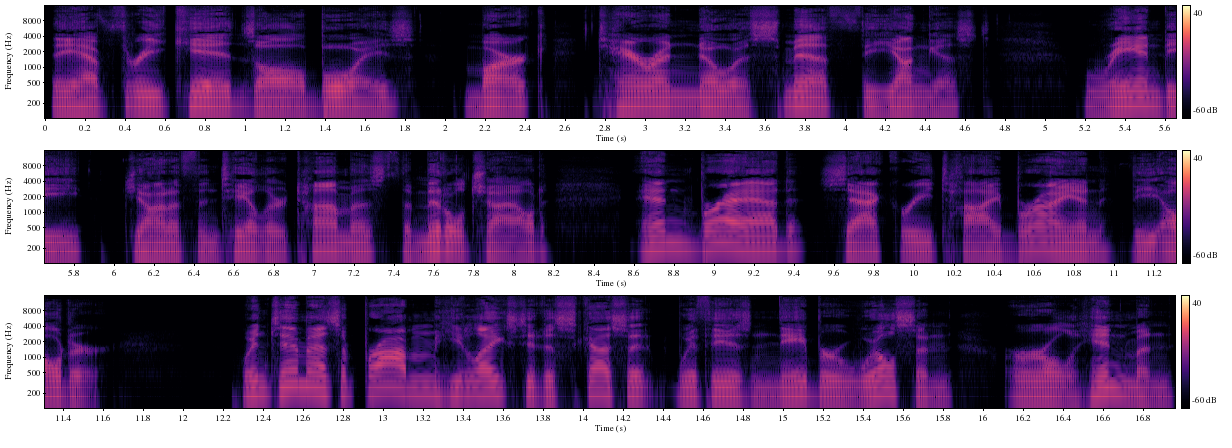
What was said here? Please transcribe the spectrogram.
They have three kids, all boys Mark, Taran Noah Smith, the youngest, Randy, Jonathan Taylor Thomas, the middle child, and Brad, Zachary Ty Bryan, the elder. When Tim has a problem, he likes to discuss it with his neighbor Wilson, Earl Hindman,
